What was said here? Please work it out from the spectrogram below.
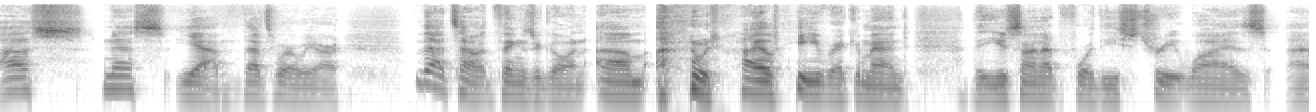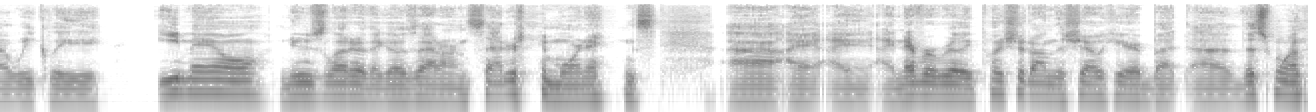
usness. Yeah, that's where we are. That's how things are going. Um, I would highly recommend that you sign up for the Streetwise uh, weekly email newsletter that goes out on Saturday mornings. Uh, I, I, I never really push it on the show here, but uh, this one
